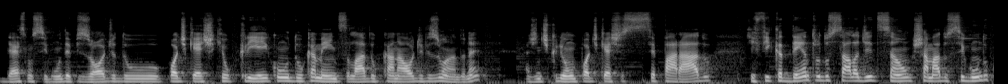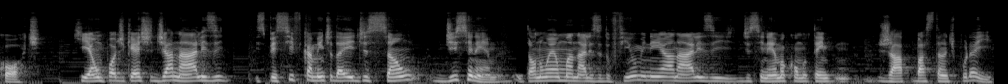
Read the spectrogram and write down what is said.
12 episódio do podcast que eu criei com o Duca Mendes, lá do canal Audiovisuando, né? A gente criou um podcast separado que fica dentro do sala de edição chamado Segundo Corte, que é um podcast de análise especificamente da edição de cinema. Então não é uma análise do filme nem a análise de cinema como tem já bastante por aí.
